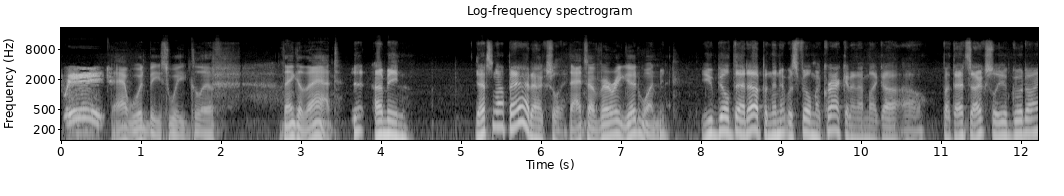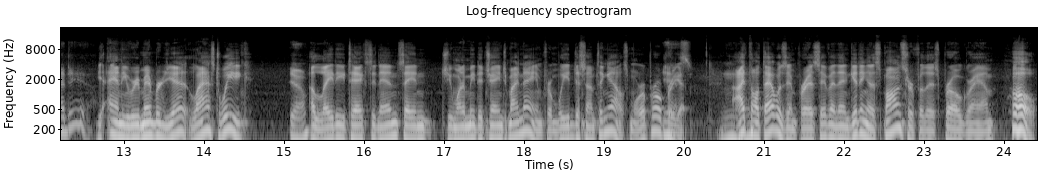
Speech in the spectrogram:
sweet. That would be sweet, Cliff. Think of that. I mean, that's not bad, actually. That's a very good one. You built that up, and then it was Phil McCracken, and I'm like, uh oh. But that's actually a good idea. Yeah, and he remembered yet last week Yeah. a lady texted in saying she wanted me to change my name from weed to something else more appropriate. Yes. I mm-hmm. thought that was impressive. And then getting a sponsor for this program. Oh,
